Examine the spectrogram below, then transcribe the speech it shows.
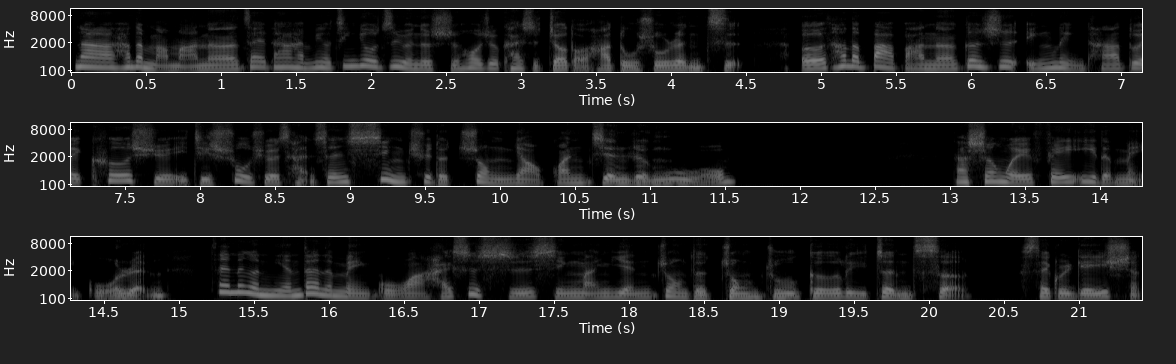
那她的妈妈呢，在她还没有进幼稚园的时候就开始教导她读书认字，而她的爸爸呢，更是引领她对科学以及数学产生兴趣的重要关键人物哦。那身为非裔的美国人，在那个年代的美国啊，还是实行蛮严重的种族隔离政策 （segregation）。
